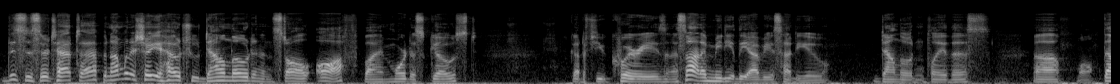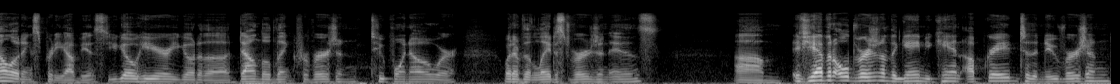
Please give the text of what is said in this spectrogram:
This is Sir Tap Tap, and I'm going to show you how to download and install Off by Mortis Ghost. I've got a few queries, and it's not immediately obvious how do you download and play this. Uh, well, downloading is pretty obvious. You go here, you go to the download link for version 2.0 or whatever the latest version is. Um, if you have an old version of the game, you can upgrade to the new version,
